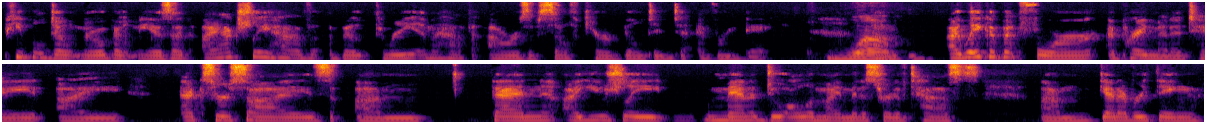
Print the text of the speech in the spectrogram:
people don't know about me is that I actually have about three and a half hours of self care built into every day. Wow. Um, I wake up at four, I pray, meditate, I exercise. Um, then I usually man- do all of my administrative tasks, um, get everything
